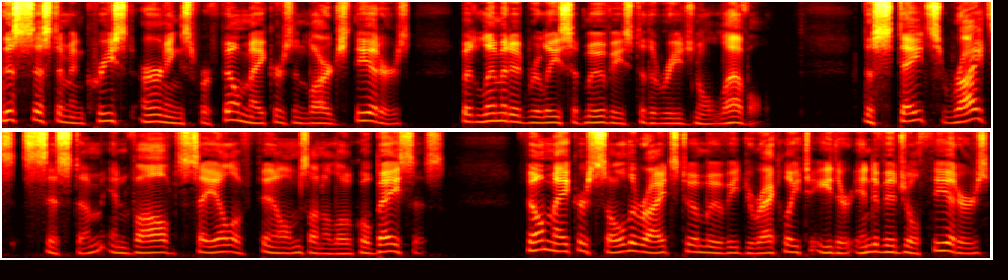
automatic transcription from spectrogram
This system increased earnings for filmmakers in large theaters, but limited release of movies to the regional level. The states' rights system involved sale of films on a local basis. Filmmakers sold the rights to a movie directly to either individual theaters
